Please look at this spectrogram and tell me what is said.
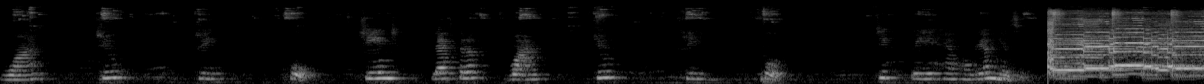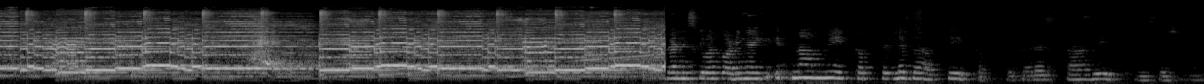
one two three four change left तरफ़ वन टू थ्री फोर ठीक तो ये है, हो गया म्यूज़िक देन इसके बाद वर्डिंग आएगी, इतना मेकअप लगा के कब तक रास्ता देखूँ सजना।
